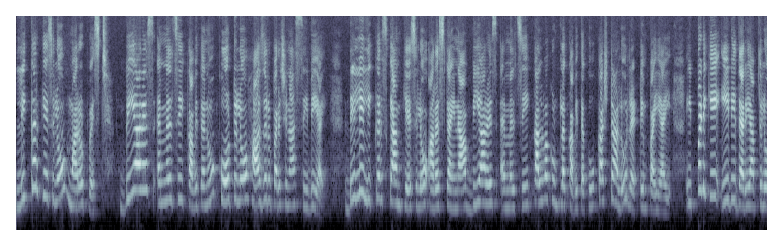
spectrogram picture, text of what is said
లిక్కర్ కేసులో మరో ట్విస్ట్. బీఆర్ఎస్ ఎమ్మెల్సీ కవితను కోర్టులో హాజరుపరిచిన సిబిఐ. ఢిల్లీ లిక్కర్ స్కామ్ కేసులో అరెస్ట్ అయిన బీఆర్ఎస్ ఎమ్మెల్సీ కల్వకుంట్ల కవితకు కష్టాలు రెట్టింపయ్యాయి. ఇప్పటికే ఈడీ దర్యాప్తులో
